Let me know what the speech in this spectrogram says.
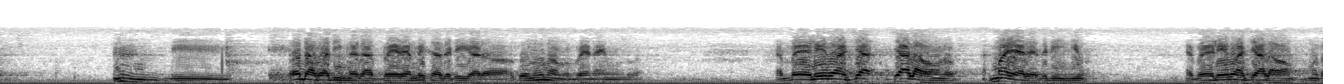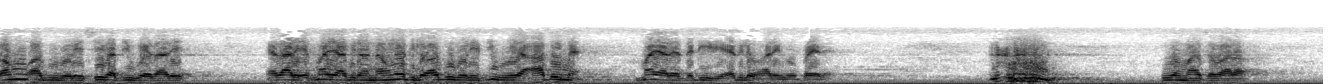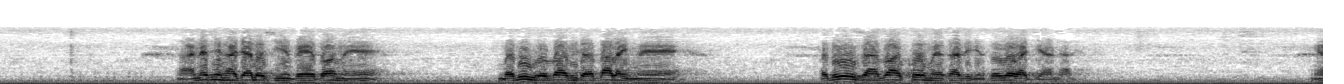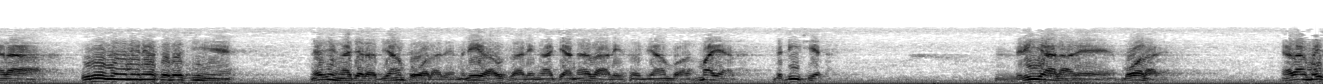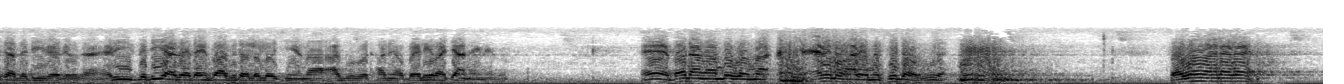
သောတာပတိမေကပယ်တဲ့မိစ္ဆာတတိကတော့အကုန်လုံးတော့မပယ်နိုင်ဘူးလို့အပယ်လေးပါးကြကြလောက်အောင်လို့အမှတ်ရတဲ့တတိမျိုးအပယ်လေးပါးကြလောက်အောင်မကောင်းမှုအကုသိုလ်တွေရှိကပြုခဲ့တာတွေအဲဒါတွေအမှတ်ရပြီးတော့နောင်လဲဒီလိုအကုသိုလ်တွေပြုလို့ရအားပေးမဲ့အမှတ်ရတဲ့တတိတွေအဲဒီလိုဟာတွေကိုပယ်တယ်ဥပမာဆိုတော့ငါလည်းပြင်ကကြလို့ရှိရင်ပယ်သွားမယ် ဘယ်သူ့ကိုသွားပြီးတော့သားလိုက်မယ်ဘသူဥစ္စာသွားကိုမယ်စသည်ဖြင့်သိုးသောကကြံလာတယ်အဲဒါဘုရုံနေနေဆိုလို့ရှိရင်လက်ရှင်ငါကြတော့ပြန်ပေါ်လာတယ်မနေ့ကဥစ္စာလေးငါကြံထားတာလေးဆိုပြန်ပေါ်လာမှတ်ရတာတတိဖြစ်လာတတိရလာတယ်ပေါ်လာတယ်အဲဒါမိစ္ဆာတတိပဲလို့ဆိုတာအဲဒီတတိရတဲ့အတိုင်းသွားပြီးတော့လုပ်လို့ရှိရင်သာအကုသိုလ်ထားမြောက်ပဲလေးပါကြာနိုင်တယ်ဆို အဲသောတာပန်ပုဂ္ဂိုလ်မှာအဲဒီလိုဟာတွေမဖြစ်တော့ဘူးတဲ့သောဘောကလည်းပဲ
